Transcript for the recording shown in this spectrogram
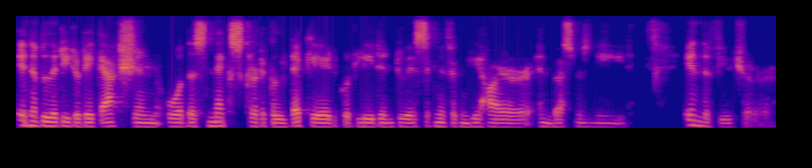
inability to take action over this next critical decade could lead into a significantly higher investment need in the future.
